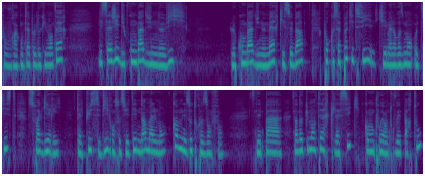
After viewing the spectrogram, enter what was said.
pour vous raconter un peu le documentaire, il s'agit du combat d'une vie. Le combat d'une mère qui se bat pour que sa petite fille, qui est malheureusement autiste, soit guérie, qu'elle puisse vivre en société normalement comme les autres enfants. Ce n'est pas un documentaire classique, comme on pourrait en trouver partout.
